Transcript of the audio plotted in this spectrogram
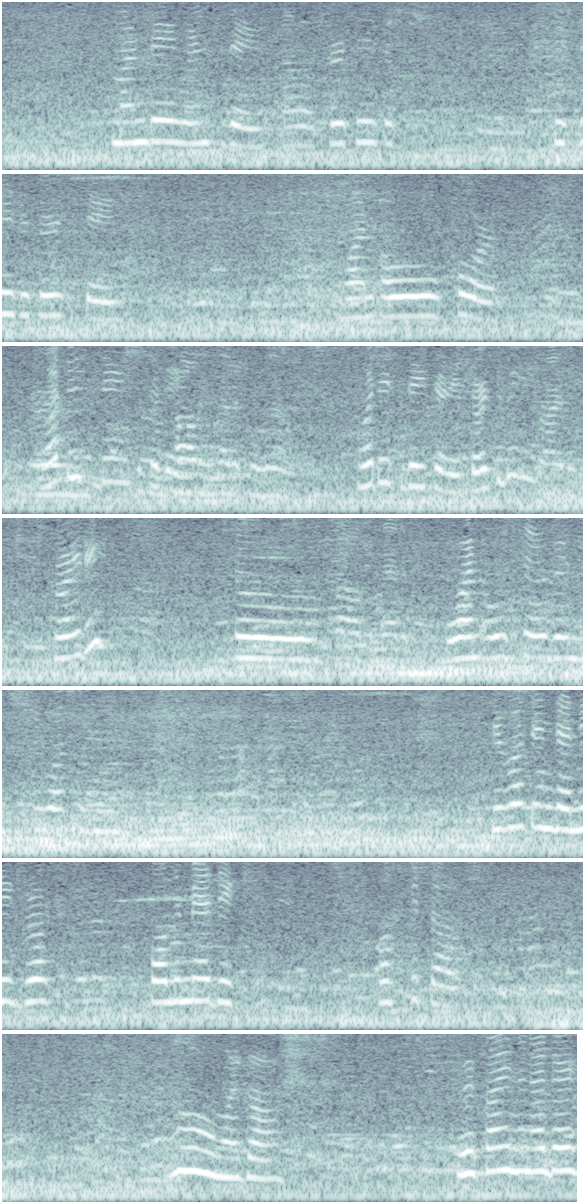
Monday, Wednesday, oh, Thursday to Tuesday to Thursday. 104. What is day today? What is day today? Thursday? Friday. Friday? So 107 she was in she was in the Negros Polymedic Hospital. Oh my gosh. We find another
